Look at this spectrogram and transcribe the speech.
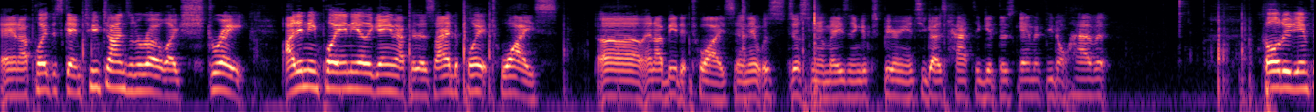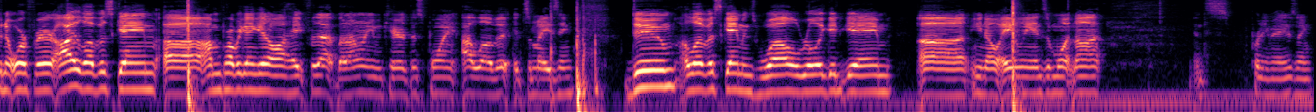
And I played this game two times in a row, like straight. I didn't even play any other game after this. I had to play it twice. Uh, and I beat it twice, and it was just an amazing experience. You guys have to get this game if you don't have it. Call of Duty Infinite Warfare. I love this game. Uh, I'm probably going to get all hate for that, but I don't even care at this point. I love it. It's amazing. Doom. I love this game as well. Really good game. Uh, you know, aliens and whatnot. It's pretty amazing.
